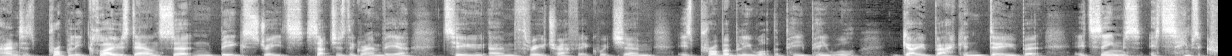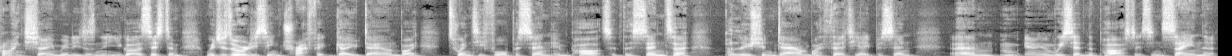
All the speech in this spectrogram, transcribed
and has properly closed down certain big streets, such as the Gran Via, to um, through traffic, which um, is probably what the PP will go back and do. But it seems it seems a crying shame, really, doesn't it? You've got a system which has already seen traffic go down by 24% in parts of the centre, pollution down by 38%. Um, mean, we said in the past, it's insane that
